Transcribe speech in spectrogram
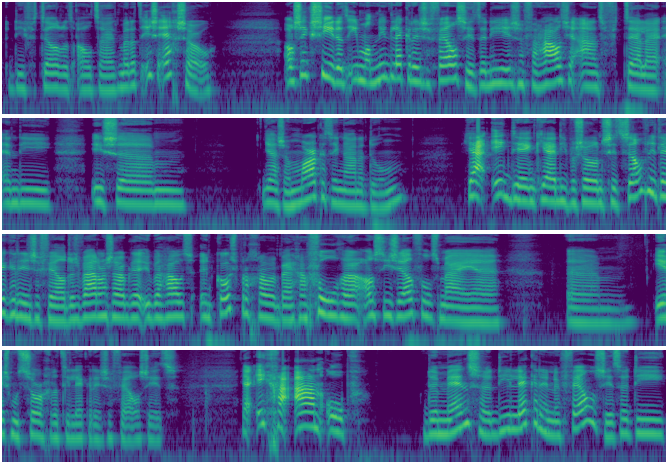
die vertelde het altijd, maar dat is echt zo. Als ik zie dat iemand niet lekker in zijn vel zit en die is een verhaaltje aan het vertellen en die is um, ja, zijn marketing aan het doen. Ja, ik denk, ja, die persoon zit zelf niet lekker in zijn vel. Dus waarom zou ik daar überhaupt een coachprogramma bij gaan volgen als die zelf volgens mij uh, um, eerst moet zorgen dat hij lekker in zijn vel zit? Ja, ik ga aan op de mensen die lekker in hun vel zitten, die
